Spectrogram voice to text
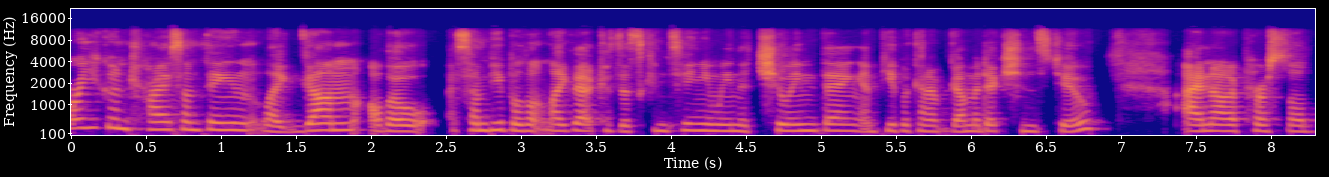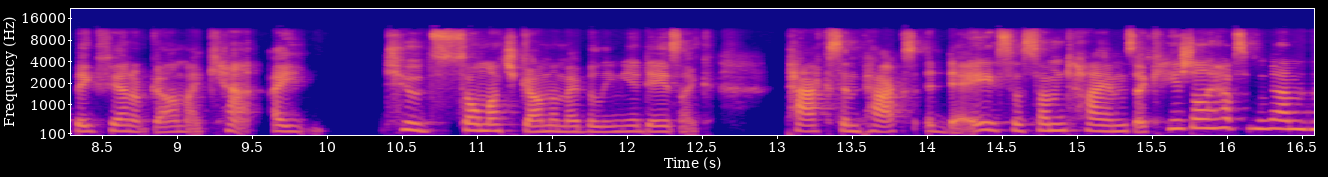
or you can try something like gum although some people don't like that because it's continuing the chewing thing and people can have gum addictions too. I'm not a personal big fan of gum. I can't i chewed so much gum in my bulimia days like packs and packs a day. So sometimes occasionally i have some gum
